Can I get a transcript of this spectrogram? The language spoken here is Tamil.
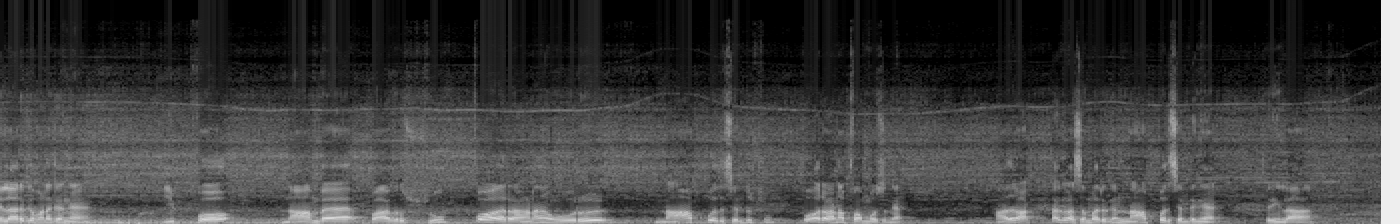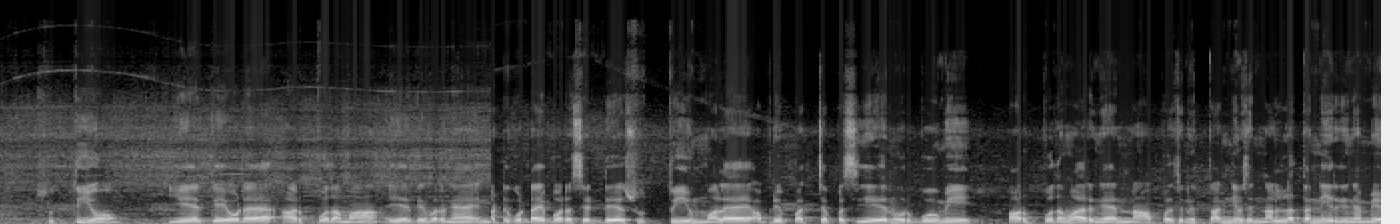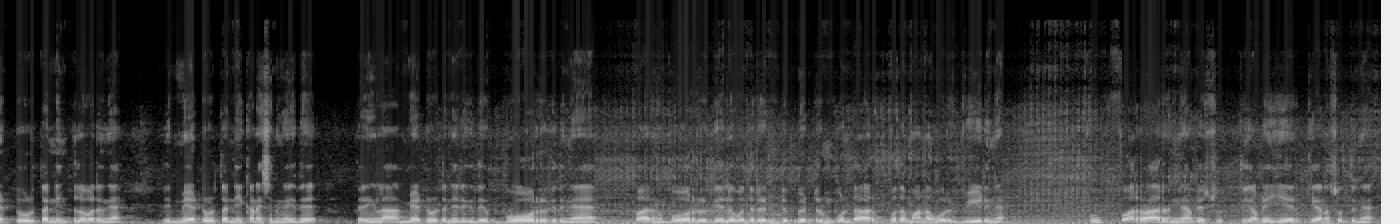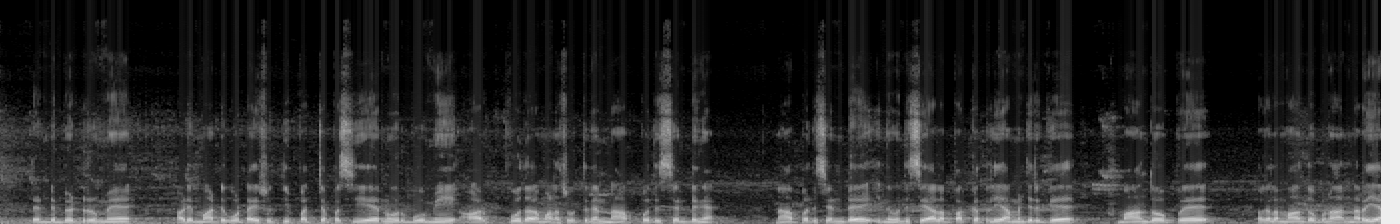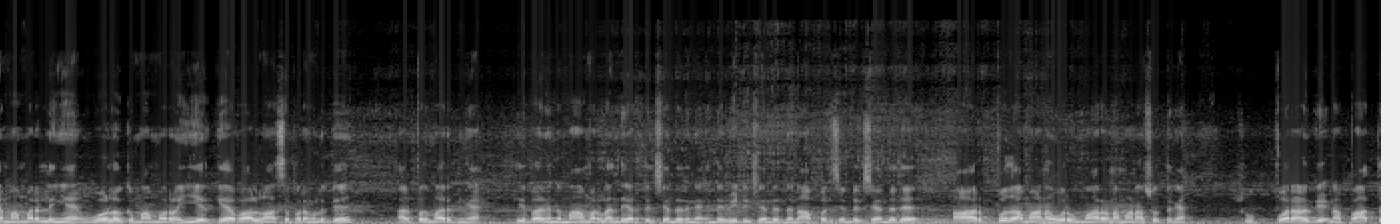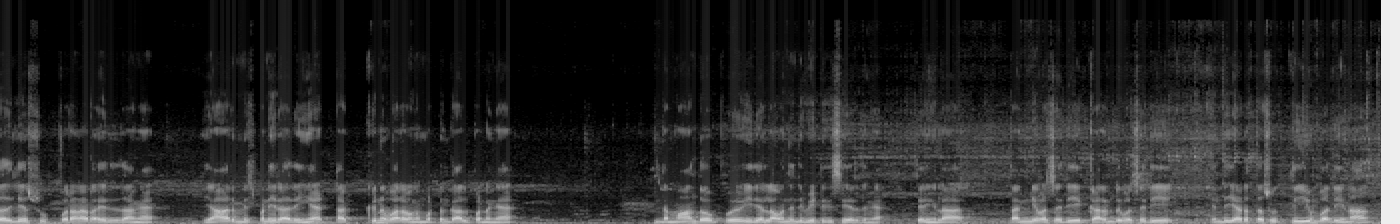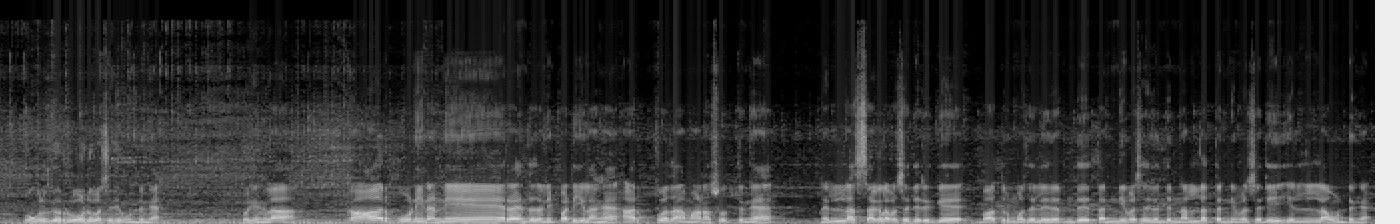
எல்லாருக்கும் வணக்கங்க. இப்போது நாம் பார்க்குற சூப்பரான ஒரு நாற்பது சென்ட் சூப்பரான ஃபார்ம் ஹவுஸுங்க. அதில் அட்டகாசமாக இருக்குங்க நாற்பது சென்ட்டுங்க. சரிங்களா? சுற்றியும் இயற்கையோட அற்புதமாக இயற்கை பாருங்க நாட்டு கொட்டாய போகிற செட்டு சுற்றியும் மலை அப்படியே பச்சை பசியேர்னு ஒரு பூமி அற்புதமாக இருங்க நாற்பது சென்ட் தண்ணி வசதி நல்ல தண்ணி இருக்குங்க. மேட்டூர் தண்ணி இதில் வருங்க. இது மேட்டூர் தண்ணி கனெக்ஷனுங்க இது. சரிங்களா? மேட்டூர் தண்ணி இருக்குது. போர் இருக்குதுங்க. பாருங்கள் போர் இருக்குது இதில் வந்து ரெண்டு பெட்ரூம் கொண்ட அற்புதமான ஒரு வீடுங்க. சூப்பராக இருக்குங்க. அப்படியே சுற்றி அப்படியே இயற்கையான சொத்துங்க. ரெண்டு பெட்ரூமு அப்படியே மாட்டு கொட்டாயை சுற்றி பச்சை பசியேர்னு ஒரு பூமி. அற்புதமான சொத்துங்க. நாற்பது சென்ட்டுங்க நாற்பது சென்ட்டு இது வந்து சேலம் பக்கத்துலேயே அமைஞ்சிருக்கு. மாந்தோப்பு. பக்கத்தில் மாந்தோப்புனா நிறையா மாமரம் இல்லைங்க. ஓரளவுக்கு மாமரம். இயற்கையாக வாழணும் ஆசைப்பட்றவங்களுக்கு அற்புதமாக இருக்குங்க. இது பாருங்கள் இந்த மாமரம்லாம் இந்த இடத்துக்கு சேர்ந்ததுங்க. இந்த வீட்டுக்கு சேர்ந்தது இந்த நாற்பது சென்ட்டுக்கு சேர்ந்தது. அற்புதமான ஒரு மரணமான சொத்துங்க. சூப்பராக இருக்குது நான் பார்த்ததுலேயே சூப்பரான இடம் இதுதாங்க. யாரும் மிஸ் பண்ணிடாதீங்க டக்குன்னு வரவங்க மட்டும் கால் பண்ணுங்கள் இந்த மாந்தோப்பு இதெல்லாம் வந்து இந்த வீட்டுக்கு சேருதுங்க. சரிங்களா? தண்ணி வசதி கரண்ட் வசதி இந்த இடத்த சுற்றியும் பார்த்தீங்கன்னா உங்களுக்கு ரோடு வசதி உண்டுங்க. ஓகேங்களா? கார் போனீங்கன்னா நேராக இந்த நிப்பாட்டிக்கலாங்க. அற்புதமான சொத்துங்க. நல்லா சகல வசதி இருக்குது பாத்ரூம் வசதியிலேருந்து தண்ணி வசதியிலேருந்து நல்ல தண்ணி வசதி எல்லாம் உண்டுங்க.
